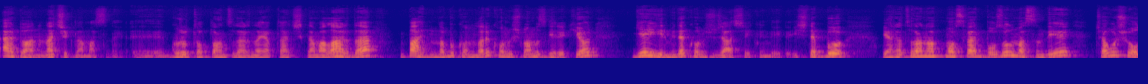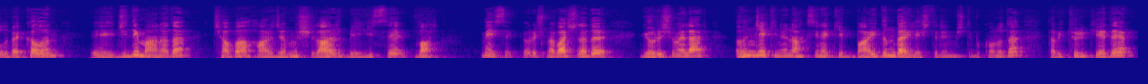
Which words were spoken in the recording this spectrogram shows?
Erdoğan'ın açıklaması da, e, grup toplantılarında yaptığı açıklamalar da Biden'la bu konuları konuşmamız gerekiyor. G20'de konuşacağız şeklindeydi. İşte bu yaratılan atmosfer bozulmasın diye Çavuşoğlu ve Kalın e, ciddi manada çaba harcamışlar bilgisi var. Neyse görüşme başladı. Görüşmeler öncekinin aksine ki Biden da eleştirilmişti bu konuda. Tabii Türkiye'de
